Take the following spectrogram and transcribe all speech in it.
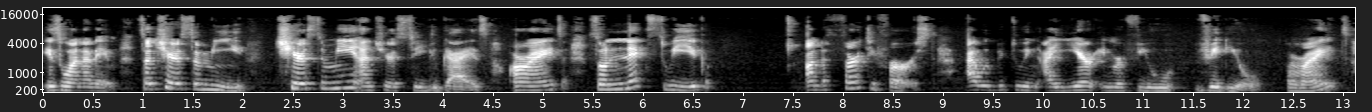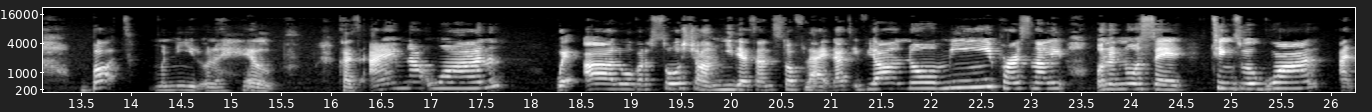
is one of them. So cheers to me cheers to me and cheers to you guys all right so next week on the 31st i will be doing a year in review video all right but I need on help because i'm not one we're all over the social medias and stuff like that. If y'all know me personally on a know say things will go on and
